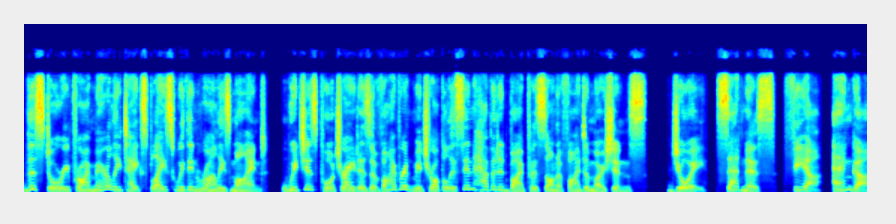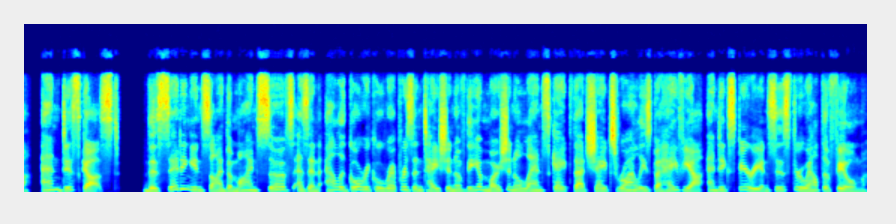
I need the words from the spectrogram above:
The story primarily takes place within Riley's mind, which is portrayed as a vibrant metropolis inhabited by personified emotions joy, sadness, fear, anger, and disgust. The setting inside the mind serves as an allegorical representation of the emotional landscape that shapes Riley's behavior and experiences throughout the film.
